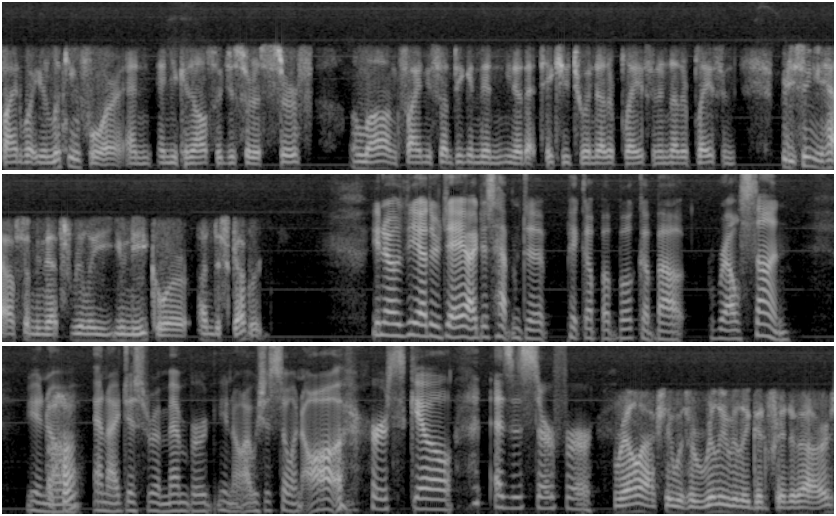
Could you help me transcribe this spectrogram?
find what you're looking for. And and you can also just sort of surf along finding something and then you know that takes you to another place and another place. And pretty soon you have something that's really unique or undiscovered. You know the other day i just happened to pick up a book about Rell Sunn you know uh-huh. and i just remembered you know i was just so in awe of her skill as a surfer Rell actually was a really really good friend of ours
